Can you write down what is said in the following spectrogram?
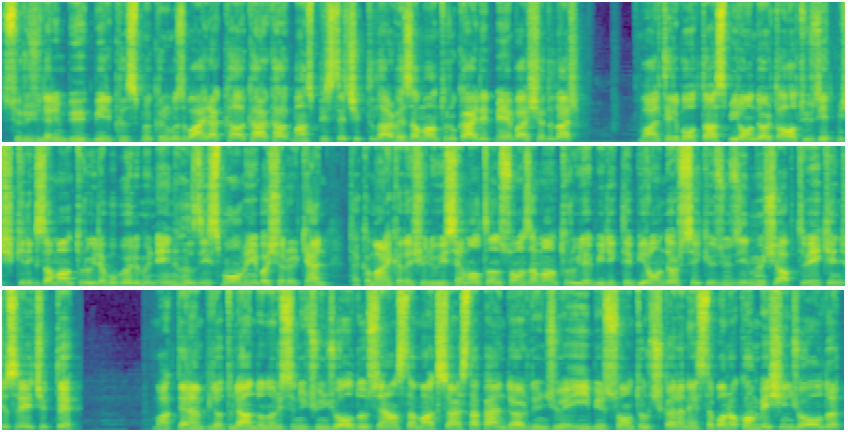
Sürücülerin büyük bir kısmı kırmızı bayrak kalkar kalkmaz piste çıktılar ve zaman turu kaydetmeye başladılar. Valtteri Bottas 1.14.672'lik zaman turuyla bu bölümün en hızlı ismi olmayı başarırken takım arkadaşı Lewis Hamilton son zaman turuyla birlikte 1.14.823 yaptı ve ikinci sıraya çıktı. McLaren pilotu Lando Norris'in 3. olduğu seansta Max Verstappen 4. ve iyi bir son tur çıkaran Esteban Ocon 5. oldu.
